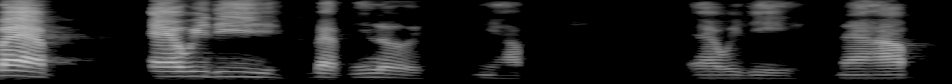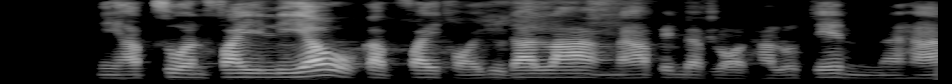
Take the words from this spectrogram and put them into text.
แบบ LED แบบนี้เลยนี่ครับ LED นะครับนี่ครับส่วนไฟเลี้ยวกับไฟถอยอยู่ด้านล่างนะครับ เป็นแบบหลอดฮาโลเจนนะฮะ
